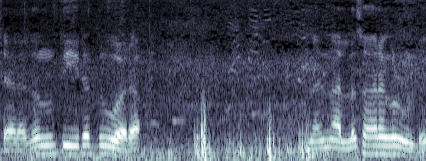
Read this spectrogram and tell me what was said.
ചിലതൊന്നും തീരെ പോരാ എന്നാൽ നല്ല സാധനങ്ങളുണ്ട്.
